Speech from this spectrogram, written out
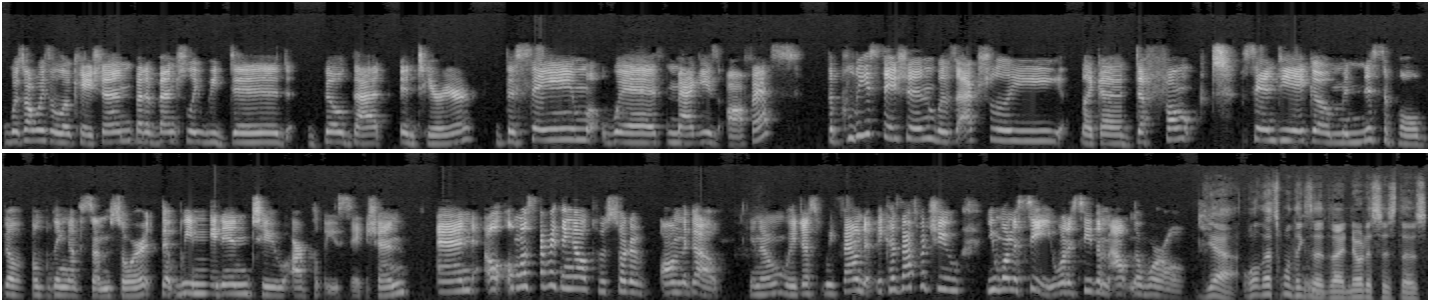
was always a location, but eventually we did build that interior. The same with Maggie's office the police station was actually like a defunct San Diego municipal building of some sort that we made into our police station. And almost everything else was sort of on the go you know? We just we found it because that's what you you want to see. You want to see them out in the world. Yeah. Well that's one of the things that, that i notice is those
